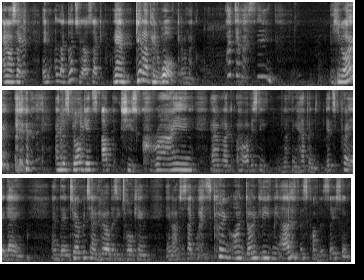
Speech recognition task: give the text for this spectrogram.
And I was like, and like literally, I was like, man, get up and walk. And I'm like, what am I saying? You know? and this girl gets up, she's crying, and I'm like, oh, obviously nothing happened. Let's pray again. And the interpreter and her are busy talking. And I'm just like, what's going on? Don't leave me out of this conversation.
